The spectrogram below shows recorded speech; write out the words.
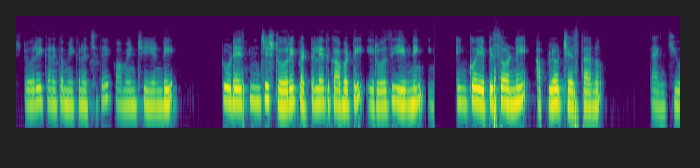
స్టోరీ కనుక మీకు నచ్చితే కామెంట్ చేయండి. టూ డేస్ నుంచి స్టోరీ పెట్టలేదు కాబట్టి ఈరోజు ఈవినింగ్ ఇంకో ఎపిసోడ్ని అప్లోడ్ చేస్తాను. Thank you.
